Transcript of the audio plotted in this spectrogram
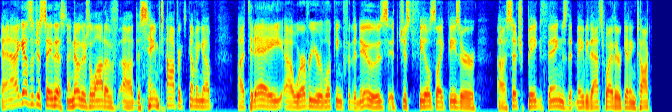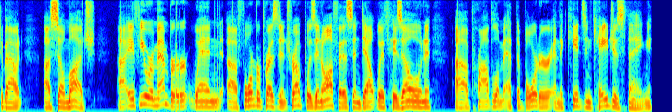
And I guess I'll just say this. I know there's a lot of uh, the same topics coming up uh, today. Uh, wherever you're looking for the news, it just feels like these are uh, such big things that maybe that's why they're getting talked about uh, so much. Uh, if you remember when former President Trump was in office and dealt with his own problem at the border and the kids in cages thing,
